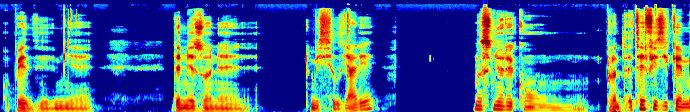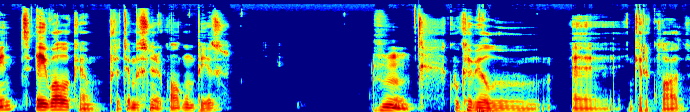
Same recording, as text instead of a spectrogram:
ao pé de minha, da minha zona domiciliária uma senhora com. Pronto, até fisicamente é igual ao cão. Portanto, é uma senhora com algum peso, hum, com o cabelo é, encaracolado,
